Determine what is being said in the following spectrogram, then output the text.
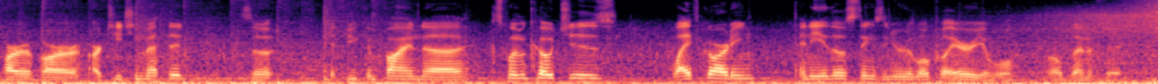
part of our, our teaching method. So if you can find uh, swim coaches, lifeguarding, any of those things in your local area will, will benefit.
